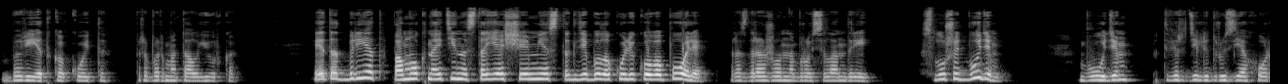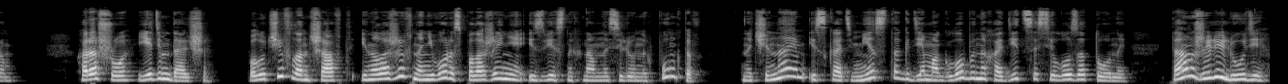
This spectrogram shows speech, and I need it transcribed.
«Бред какой-то», – пробормотал Юрка. «Этот бред помог найти настоящее место, где было Куликово поле», – раздраженно бросил Андрей. «Слушать будем?» «Будем», – подтвердили друзья хором. «Хорошо, едем дальше. Получив ландшафт и наложив на него расположение известных нам населенных пунктов, начинаем искать место, где могло бы находиться село Затоны. Там жили люди,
